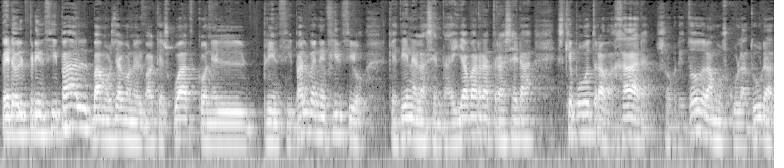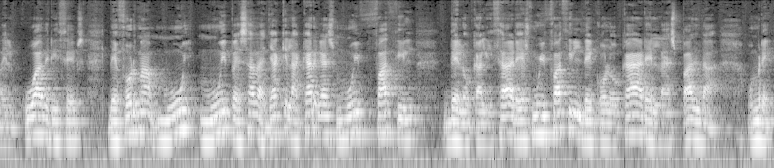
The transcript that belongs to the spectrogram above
Pero el principal, vamos ya con el back squat, con el principal beneficio que tiene la sentadilla barra trasera es que puedo trabajar sobre todo la musculatura del cuádriceps de forma muy muy pesada, ya que la carga es muy fácil de localizar, es muy fácil de colocar en la espalda. Hombre,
